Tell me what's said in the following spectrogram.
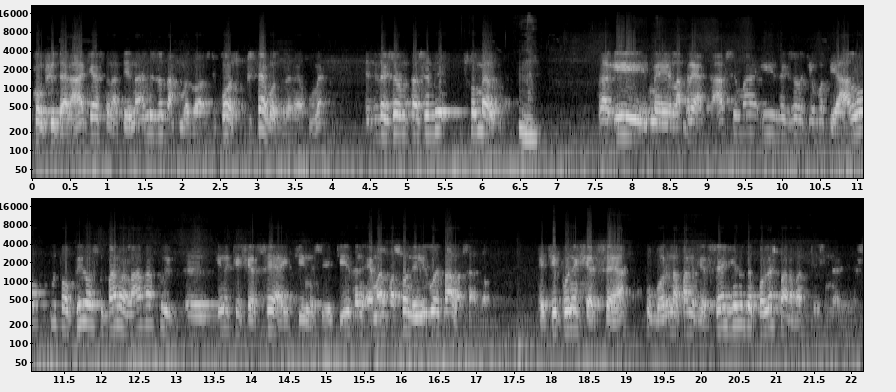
κομπιουτεράκια στην Αθήνα. Εμείς δεν τα έχουμε εδώ αστυχώς. Πιστεύω ότι δεν έχουμε. Γιατί δεν ξέρουμε τι θα συμβεί στο μέλλον. Ναι. ή με λαθρέα καύσιμα ή δεν ξέρω και εγώ τι άλλο, που το οποίο στην Πάνω Ελλάδα που ε, είναι και χερσαία η κίνηση εκεί, δεν, εμάς μασώνει λίγο η θάλασσα εδώ. Εκεί που είναι χερσαία, που μπορεί να πάνε χερσαία, γίνονται πολλές παραβατικές συνέργειες.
